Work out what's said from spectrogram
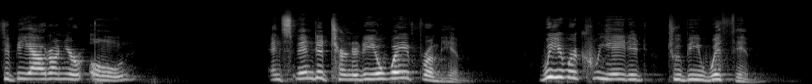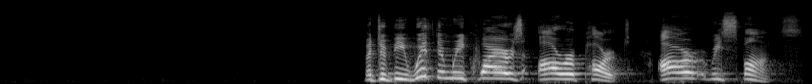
to be out on your own and spend eternity away from Him. We were created to be with Him. But to be with Him requires our part, our response.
